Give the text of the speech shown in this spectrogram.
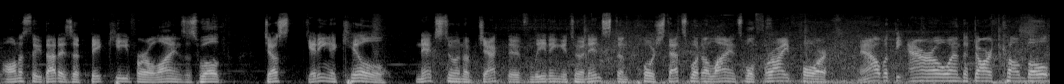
honestly, that is a big key for Alliance as well. Just getting a kill next to an objective, leading into an instant push. That's what Alliance will thrive for. Now with the arrow and the dart combo,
